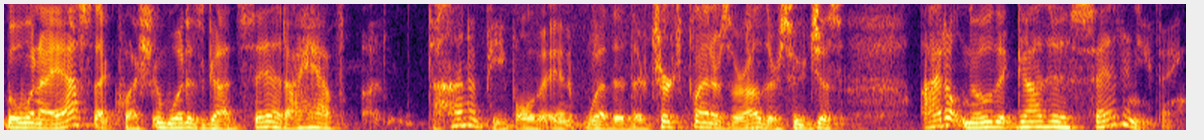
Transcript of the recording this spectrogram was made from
But when I ask that question, "What has God said?" I have a ton of people, whether they're church planners or others, who just, I don't know that God has said anything.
